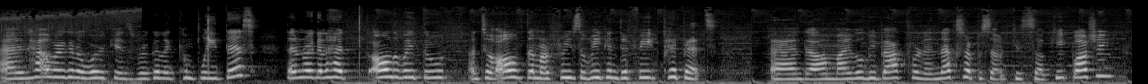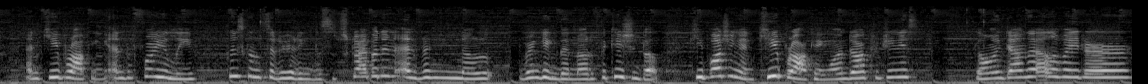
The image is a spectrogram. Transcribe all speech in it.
And how we're going to work is we're going to complete this. Then we're going to head all the way through until all of them are free so we can defeat Pippet. And um, I will be back for the next episode. So keep watching and keep rocking. And before you leave, please consider hitting the subscribe button and ringing, no ringing the notification bell. Keep watching and keep rocking. One Dr. Genius going down the elevator.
